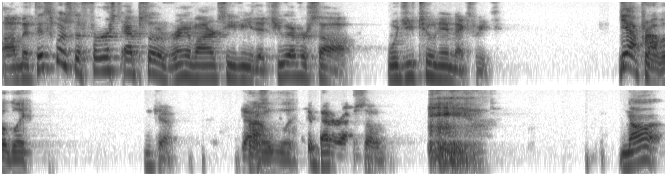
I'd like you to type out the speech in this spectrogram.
Um, if this was the first episode of Ring of Honor TV that you ever saw, would you tune in next week? Yeah, probably. Okay, yeah, Probably. a better episode. Not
